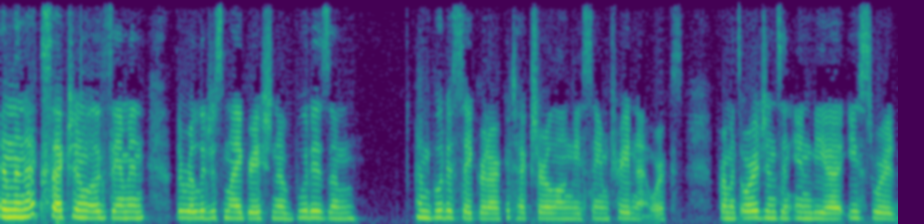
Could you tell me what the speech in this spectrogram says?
In the next section, we'll examine the religious migration of Buddhism and Buddhist sacred architecture along these same trade networks, from its origins in India eastward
